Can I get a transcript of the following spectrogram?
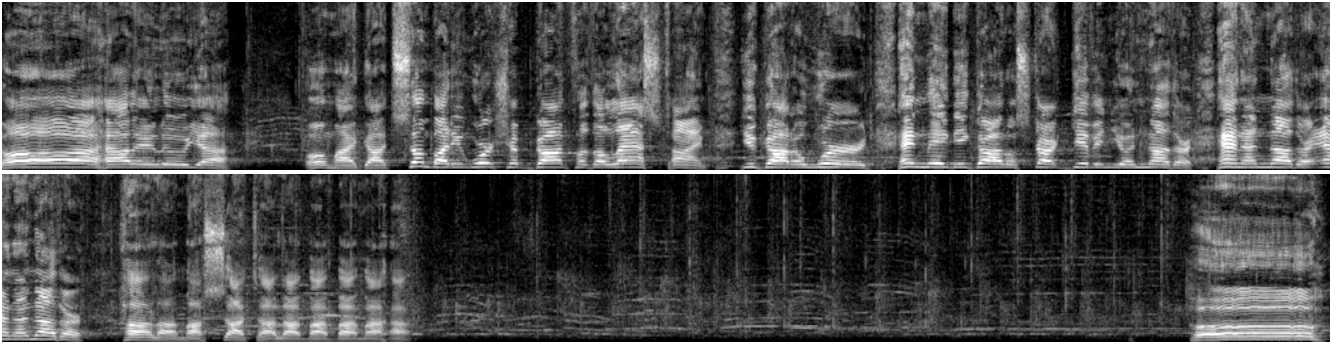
Oh, hallelujah. Oh my God, somebody worship God for the last time. You got a word, and maybe God will start giving you another and another and another. Oh,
